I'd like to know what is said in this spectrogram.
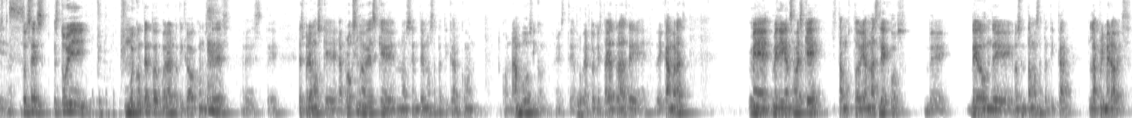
Es. Entonces, estoy muy contento de poder haber platicado con ustedes. Este, esperemos que la próxima vez que nos sentemos a platicar con, con ambos y con este, Roberto que está ahí atrás de, de cámaras, me, me digan, ¿sabes qué? Estamos todavía más lejos de, de donde nos sentamos a platicar la primera vez.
